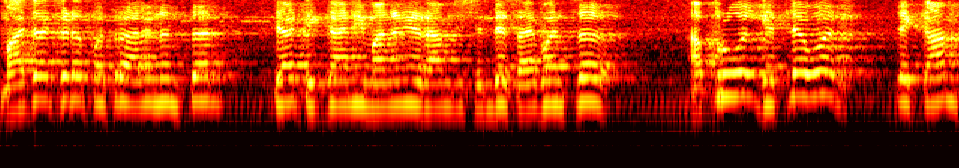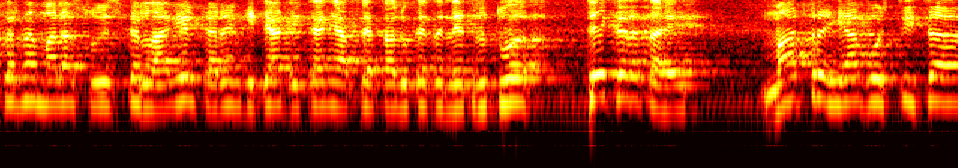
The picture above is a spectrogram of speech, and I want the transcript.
माझ्याकडे पत्र आल्यानंतर त्या ठिकाणी माननीय रामजी शिंदे साहेबांचं अप्रुव्हल घेतल्यावर ते काम करणं मला सोयीस्कर लागेल कारण की त्या ठिकाणी आपल्या तालुक्याचं नेतृत्व ते करत आहेत. मात्र या गोष्टीचा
